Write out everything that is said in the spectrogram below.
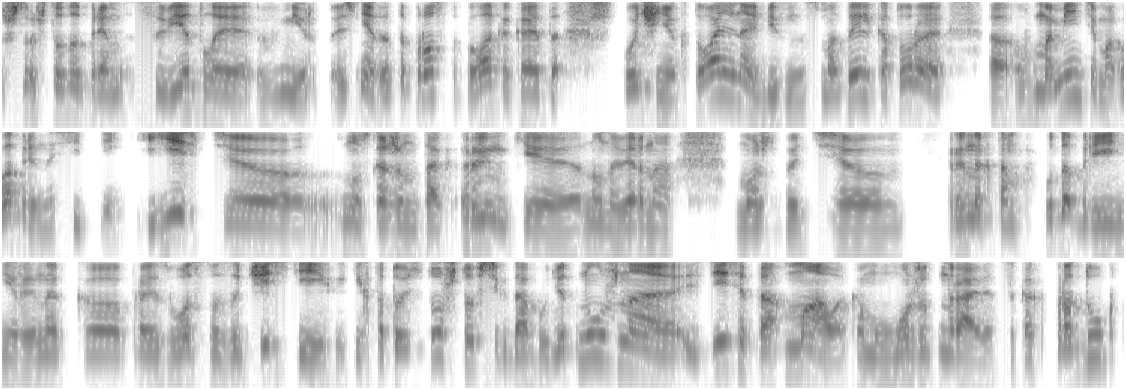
что-то прям прям светлое в мир. То есть нет, это просто была какая-то очень актуальная бизнес-модель, которая э, в моменте могла приносить деньги. Есть, э, ну, скажем так, рынки, ну, наверное, может быть, э, рынок там удобрений, рынок э, производства запчастей каких-то. То есть то, что всегда будет нужно. Здесь это мало кому может нравиться как продукт.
